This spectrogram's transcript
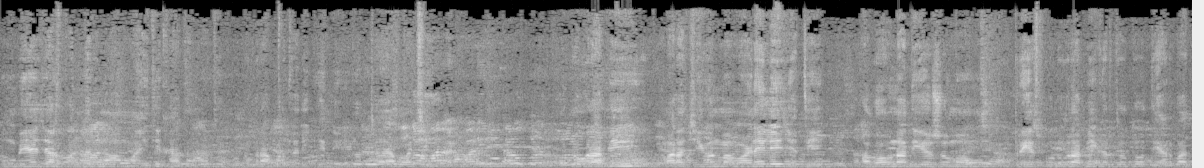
હું બે હજાર પંદરમાં માહિતી ખાતામાંથી ફોટોગ્રાફર તરીકે નિવૃત્ત થયા પછી ફોટોગ્રાફી મારા જીવનમાં વણેલી જ હતી. અગાઉના દિવસોમાં હું પ્રેસ ફોટોગ્રાફી કરતો હતો, ત્યારબાદ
